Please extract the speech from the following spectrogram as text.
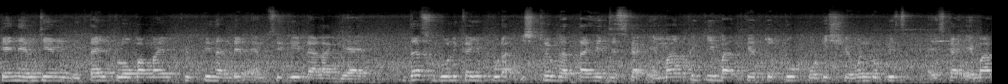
ten M G and methylcobalamin fifteen hundred M C G डाला गया है। दस गोली का ये पूरा स्ट्रिप रहता है, जिसका एम आर पी की बात करें तो टू फोर्टी सेवन रुपीज़ इसका एम आर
